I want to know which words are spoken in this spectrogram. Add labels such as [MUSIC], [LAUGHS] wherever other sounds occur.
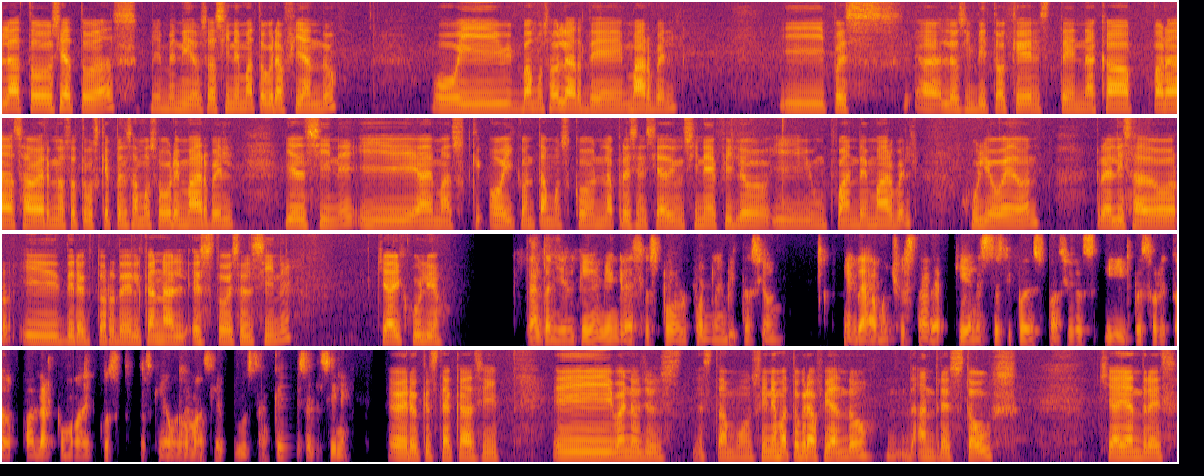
Hola a todos y a todas, bienvenidos a Cinematografiando. Hoy vamos a hablar de Marvel y pues ah, los invito a que estén acá para saber nosotros qué pensamos sobre Marvel y el cine y además hoy contamos con la presencia de un cinéfilo y un fan de Marvel, Julio Bedón, realizador y director del canal Esto es el cine. ¿Qué hay Julio? ¿Qué tal Daniel? Bien, bien, gracias por, por la invitación. Me agrada mucho estar aquí en este tipo de espacios y pues sobre todo hablar como de cosas que a uno más le gustan, que es el cine. Espero que esté acá, sí. Y bueno, yo estamos cinematografiando Andrés Tous. ¿Qué hay, Andrés?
